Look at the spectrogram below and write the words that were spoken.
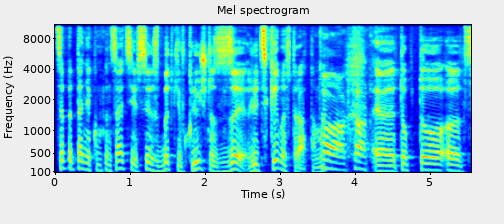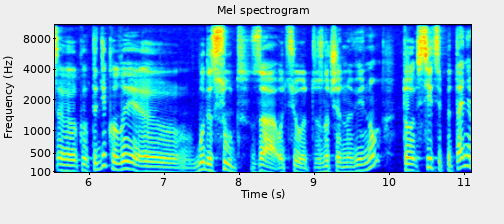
це питання компенсації всіх збитків, включно з людськими втратами. Так, так. Е, Тобто, е, це, тоді, коли буде суд за оцю злочинну війну, то всі ці питання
